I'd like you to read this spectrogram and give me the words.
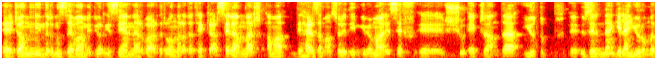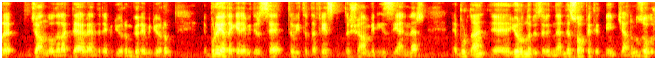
e, canlı yayınlarımız devam ediyor. İzleyenler vardır. Onlara da tekrar selamlar. Ama her zaman söylediğim gibi maalesef e, şu ekranda YouTube e, üzerinden gelen yorumları canlı olarak değerlendirebiliyorum, görebiliyorum. Buraya da gelebilirse Twitter'da, Facebook'ta şu an beni izleyenler buradan yorumlar üzerinden de sohbet etme imkanımız olur.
